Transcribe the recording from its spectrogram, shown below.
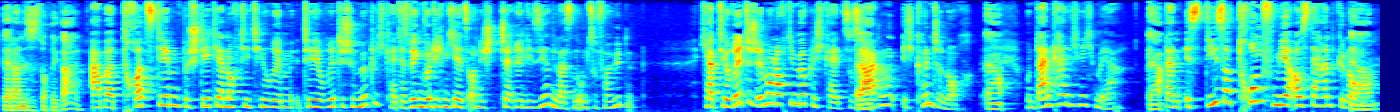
Ja, dann ist es doch egal. Aber trotzdem besteht ja noch die Theorie, theoretische Möglichkeit. Deswegen würde ich mich jetzt auch nicht sterilisieren lassen, um zu verhüten. Ich habe theoretisch immer noch die Möglichkeit zu Ja. sagen, ich könnte noch. Ja. Und dann kann ich nicht mehr. Ja. Dann ist dieser Trumpf mir aus der Hand genommen.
